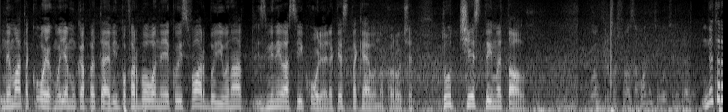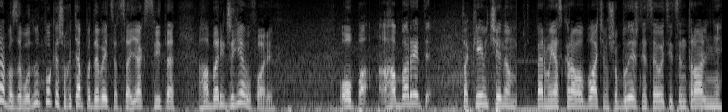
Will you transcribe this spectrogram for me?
нема такого, як в моєму КПТ. Він пофарбований якоюсь фарбою, і вона змінила свій колір. Якесь таке воно, коротше. Тут чистий метал. Вам треба що, заводити його чи не треба? Не треба заводу. Ну поки що хоча б подивитися це, як світе. Габарит же є у фарі. Опа, габарит таким чином. Тепер ми яскраво бачимо, що ближні це оці центральні,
